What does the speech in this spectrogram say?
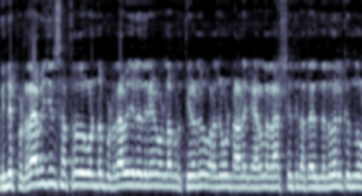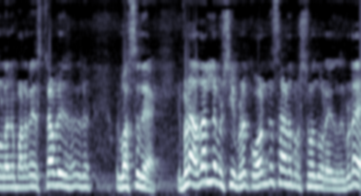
പിന്നെ പിണറായി വിജയൻ ശത്രുത കൊണ്ട് പിണറായി വിജയനെതിരെയുള്ള വൃത്തികേട് പറഞ്ഞുകൊണ്ടാണ് കേരള രാഷ്ട്രീയത്തിൽ അദ്ദേഹം നിലനിൽക്കുന്നത് വളരെ എസ്റ്റാബ്ലിഷ് ഒരു വസ്തുതയാണ് ഇവിടെ അതല്ല വിഷയം. ഇവിടെ കോൺഗ്രസ് ആണ് പ്രശ്നം എന്ന് പറയുന്നത്. ഇവിടെ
